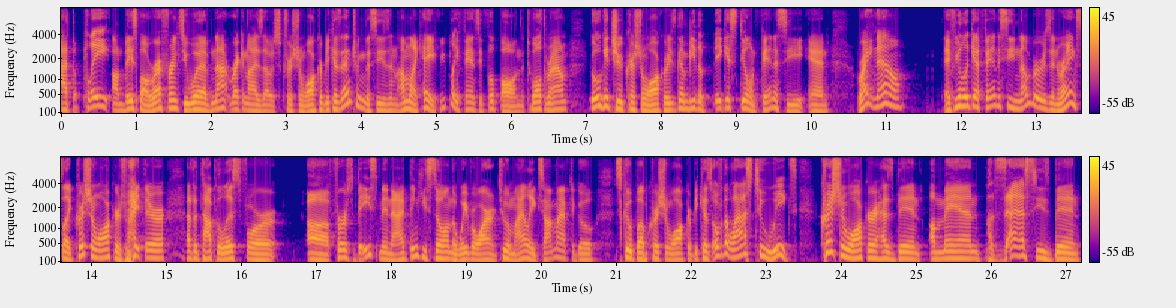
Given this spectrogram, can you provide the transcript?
at the plate on baseball reference, you would have not recognized that was Christian Walker because entering the season, I'm like, hey, if you play fantasy football in the 12th round, go get you Christian Walker. He's going to be the biggest steal in fantasy. And right now, if you look at fantasy numbers and ranks, like Christian Walker's right there at the top of the list for uh, first baseman. I think he's still on the waiver wire in two of my leagues. So I might have to go scoop up Christian Walker because over the last two weeks, Christian Walker has been a man possessed. He's been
